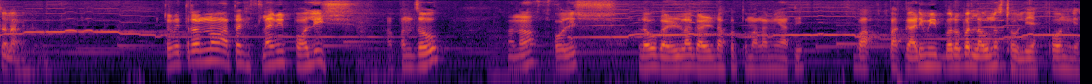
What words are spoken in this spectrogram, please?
चला मित्रांनो. तर मित्रांनो आता घेतलाय मी पॉलिश आपण जाऊ. आणि पॉलिश लावू गाडीला गाडी दाखवतो तुम्हाला मी आधी. बा बा गाडी मी बरोबर लावूनच ठेवली आहे. पाहून घ्या.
